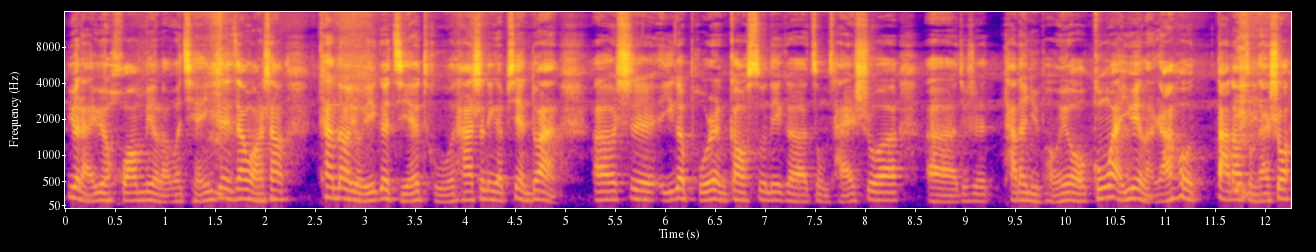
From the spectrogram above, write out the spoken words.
越来越荒谬了。我前一阵在网上看到有一个截图，它是那个片段，呃，是一个仆人告诉那个总裁说，呃，就是他的女朋友宫外孕了，然后霸道总裁说，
